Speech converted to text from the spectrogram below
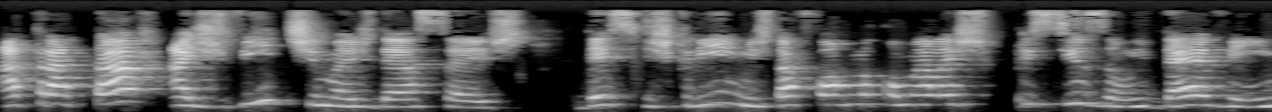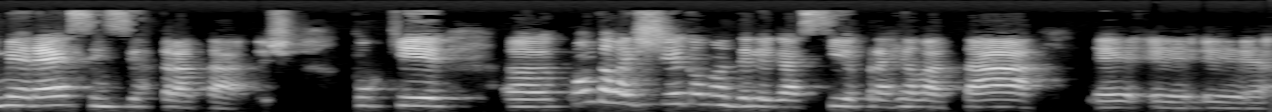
a tratar as vítimas dessas, desses crimes da forma como elas precisam e devem e merecem ser tratadas. Porque uh, quando elas chegam na delegacia para relatar é, é, é,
